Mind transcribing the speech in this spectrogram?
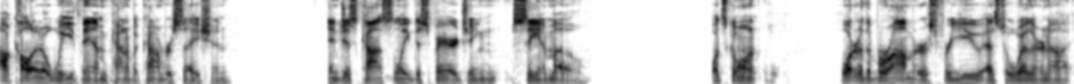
I'll call it a we them kind of a conversation, and just constantly disparaging CMO. What's going? What are the barometers for you as to whether or not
